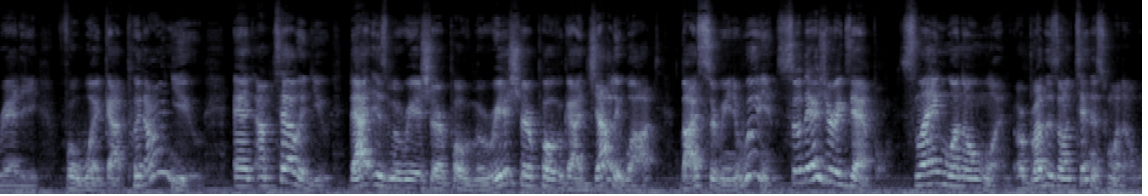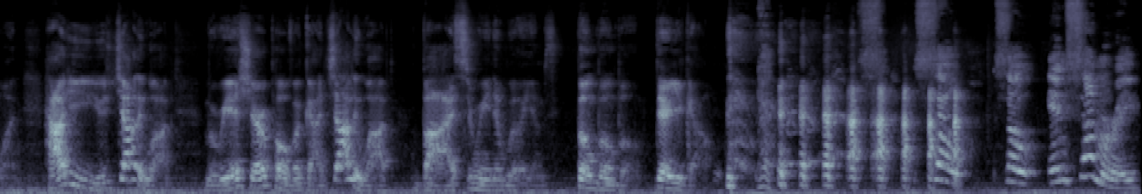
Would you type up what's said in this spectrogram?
ready for what got put on you. And I'm telling you, that is Maria Sharapova. Maria Sharapova got jolly whopped by Serena Williams. So there's your example. Slang 101 or Brothers on Tennis 101. How do you use jolly wop? Maria Sharapova got jolly whopped by Serena Williams. Boom, boom, boom. There you go. so, so in summary,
